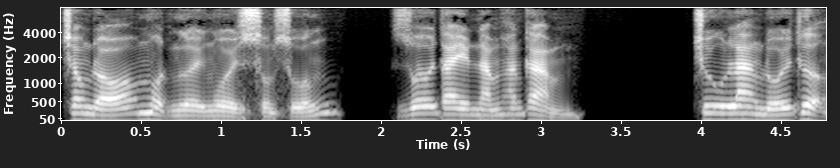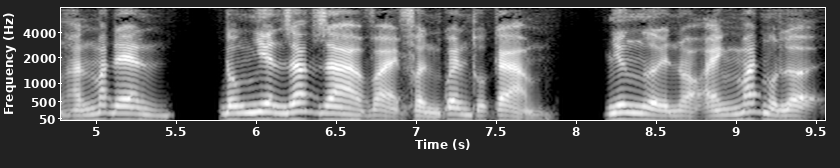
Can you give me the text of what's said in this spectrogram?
Trong đó một người ngồi sồn xuống, dôi tay nắm hắn cảm. Chu lang đối thượng hắn mắt đen, đồng nhiên rác ra vài phần quen thuộc cảm, nhưng người nọ ánh mắt một lợi,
